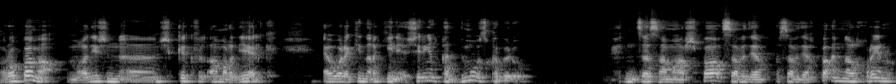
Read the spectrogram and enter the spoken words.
ربما ما غاديش نشكك في الأمر ديالك ولكن راه كاين 20 قدموا وتقبلوا. حيت انت ça marche pas ça veut dire pas أن الأخرين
